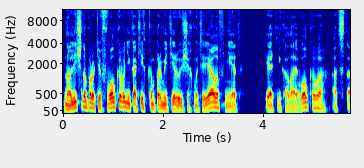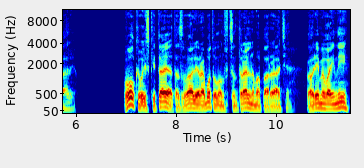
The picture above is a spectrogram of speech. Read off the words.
Но лично против Волкова никаких компрометирующих материалов нет. И от Николая Волкова отстали. Волкова из Китая отозвали, работал он в центральном аппарате. Во время войны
